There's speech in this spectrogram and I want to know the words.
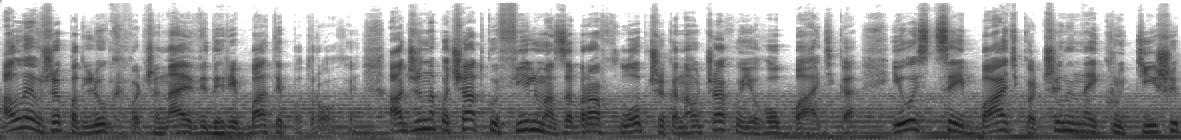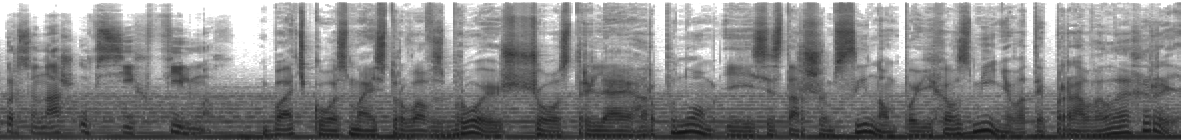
Але вже падлюк починає відгрібати потрохи. Адже на початку фільма забрав хлопчика на очах у його батька. І ось цей батько чи не найкрутіший персонаж у всіх фільмах. Батько змайстрував зброю, що стріляє гарпуном, і зі старшим сином поїхав змінювати правила гри.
